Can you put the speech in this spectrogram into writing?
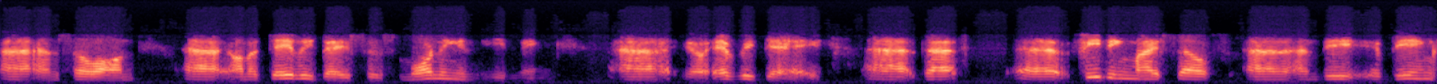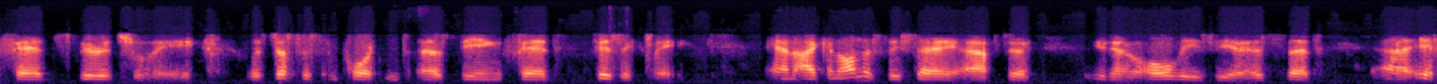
uh, and so on uh, on a daily basis, morning and evening, uh, you know, every day, uh, that uh, feeding myself and, and be, being fed spiritually was just as important as being fed physically. And I can honestly say, after you know all these years, that uh, if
